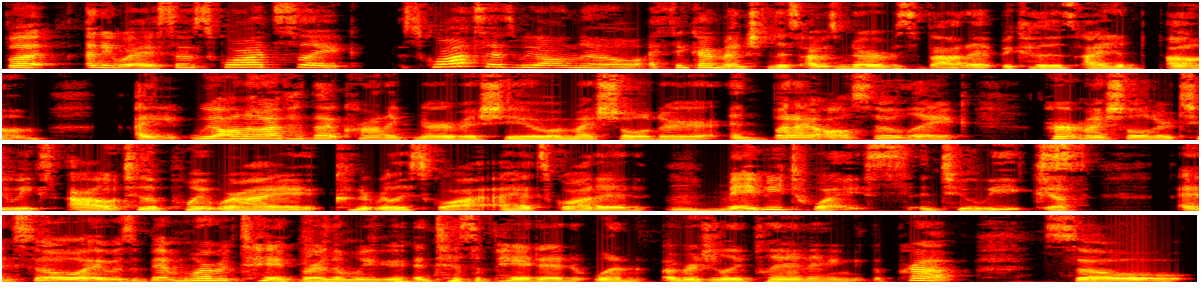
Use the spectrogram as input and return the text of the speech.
But anyway, so squats like squats as we all know, I think I mentioned this, I was nervous about it because I had um I we all know I've had that chronic nerve issue in my shoulder and but I also like hurt my shoulder 2 weeks out to the point where I couldn't really squat. I had squatted Mhm. maybe twice in 2 weeks. Yep. And so it was a bit more of a taper than we anticipated when originally planning the prep. So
